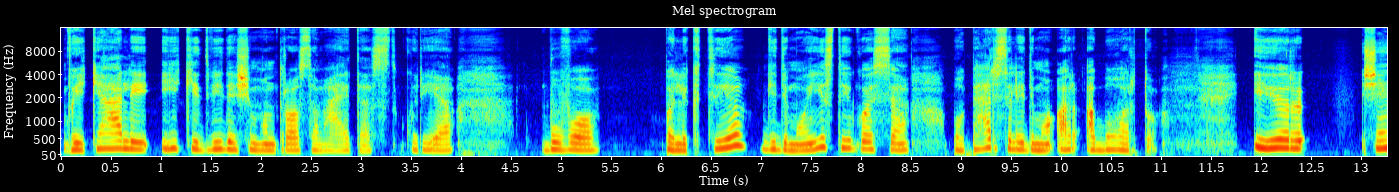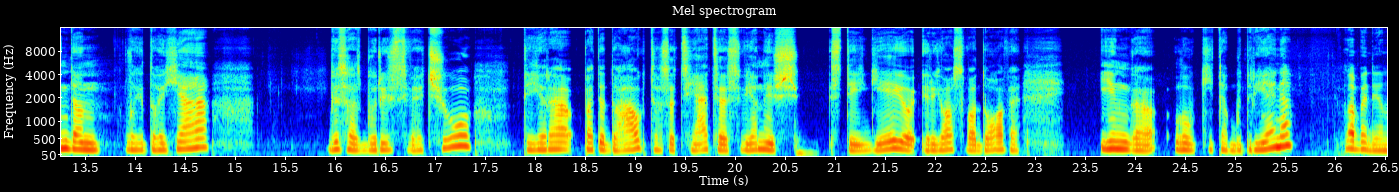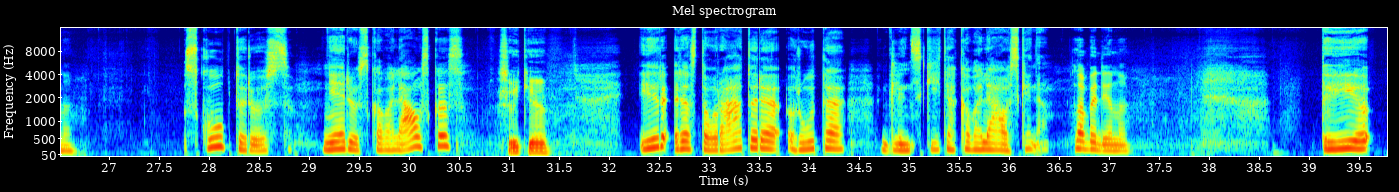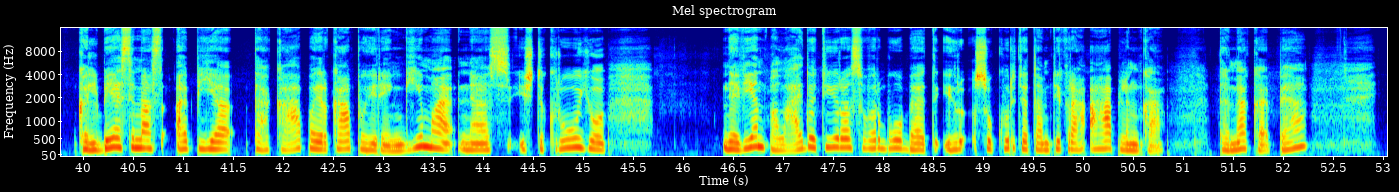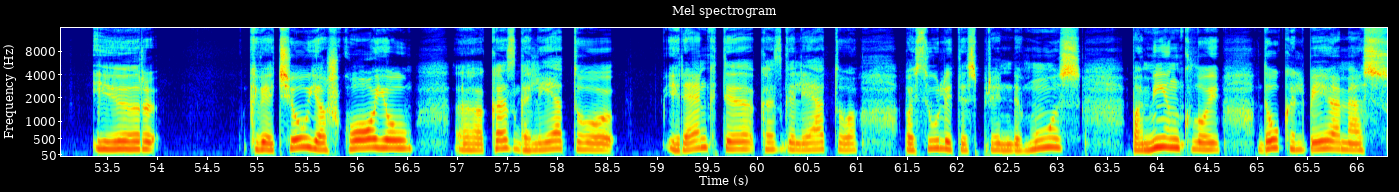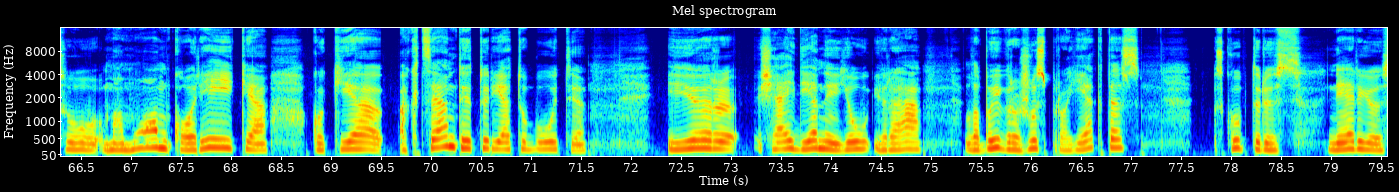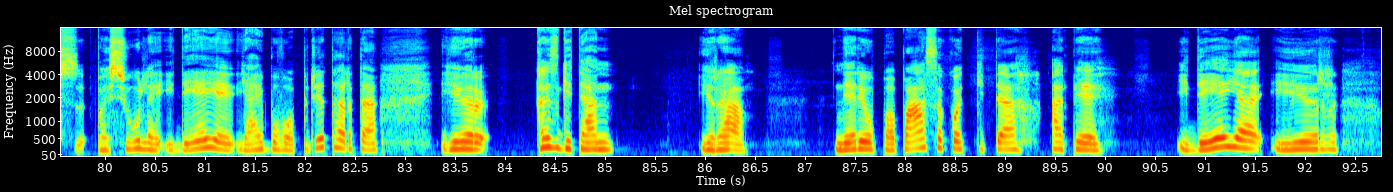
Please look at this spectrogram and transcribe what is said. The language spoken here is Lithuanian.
vaikeliai iki 22 savaitės, kurie buvo palikti gydymo įstaigose po persileidimo ar abortų. Ir šiandien laidoje visas būrys svečių Tai yra padedu aukti asociacijos viena iš steigėjų ir jos vadovė Inga Laukytė Budrienė. Labadiena. Skulptorius Nerius Kavaliauskas. Sveiki. Ir restauratorė Rūta Glinskytė Kavaliauskinė. Labadiena. Tai kalbėsime apie tą kapą ir kapo įrengimą, nes iš tikrųjų ne vien palaidoti yra svarbu, bet ir sukurti tam tikrą aplinką tame kape. Ir kviečiau, ieškojau, e, kas galėtų įrengti, kas galėtų pasiūlyti sprendimus paminklui. Daug kalbėjome su mamom, ko reikia, kokie akcentai turėtų būti. Ir šiai dienai jau yra labai gražus projektas. Skulptorius Nerijus pasiūlė idėją, jai buvo pritarta ir kasgi ten yra. Nerijau papasakokite apie idėją ir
